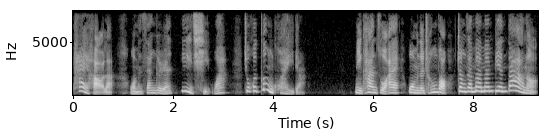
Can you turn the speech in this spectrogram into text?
太好了，我们三个人一起挖，就会更快一点。你看，左爱，我们的城堡正在慢慢变大呢。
